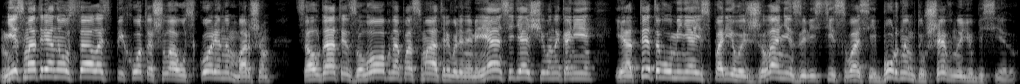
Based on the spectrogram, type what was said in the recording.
Несмотря на усталость, пехота шла ускоренным маршем. Солдаты злобно посматривали на меня, сидящего на коне, и от этого у меня испарилось желание завести с Васей Бурным душевную беседу.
